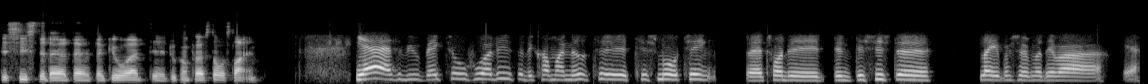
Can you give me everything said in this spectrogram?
det sidste, der, der, der gjorde, at øh, du kom først over stregen? Ja, altså vi er jo begge to hurtige, så det kommer ned til, til små ting. Så jeg tror, det, det, det sidste slag på sømmet, det var, ja,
